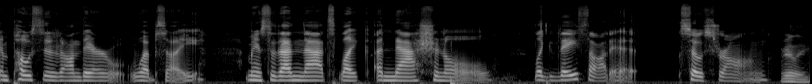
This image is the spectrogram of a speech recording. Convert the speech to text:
and posted it on their website, I mean, so then that's like a national, like they thought it so strong. Really.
